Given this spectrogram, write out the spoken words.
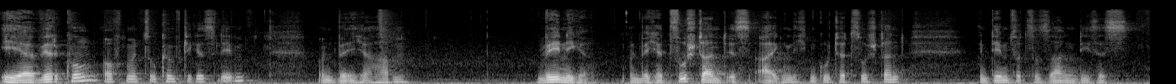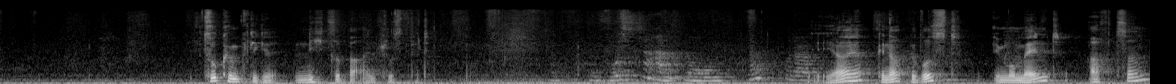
eher Wirkung auf mein zukünftiges Leben und welche haben weniger. Und welcher Zustand ist eigentlich ein guter Zustand, in dem sozusagen dieses Zukünftige nicht so beeinflusst wird. Bewusste Handlungen. Ja, ja, genau, bewusst, im Moment, achtsam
